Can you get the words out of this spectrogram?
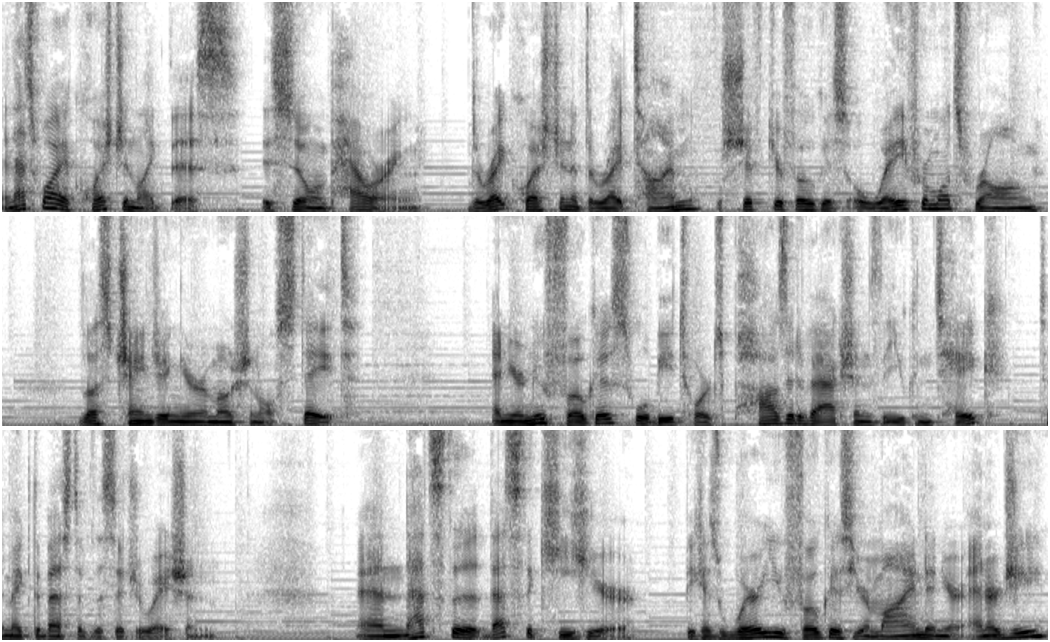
And that's why a question like this is so empowering. The right question at the right time will shift your focus away from what's wrong, thus changing your emotional state. And your new focus will be towards positive actions that you can take to make the best of the situation. And that's the that's the key here because where you focus your mind and your energy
